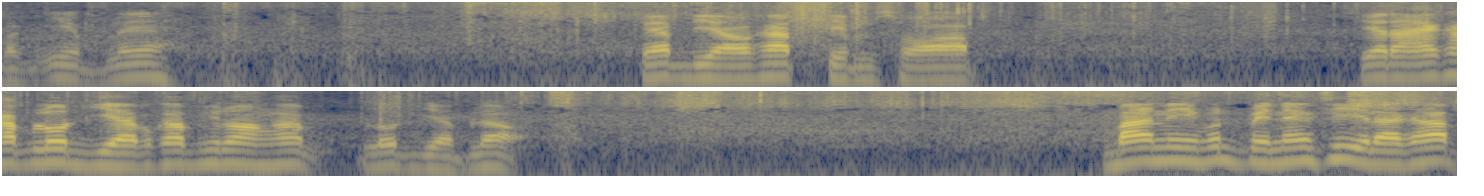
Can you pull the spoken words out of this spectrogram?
บักเอียบเลยแป๊บเดียวครับ เต็มสอบเสียดายครับรถเหยียบครับพี่น้องครับรถเหยียบแล้ว บ้านนี้เพิ่นเป็นยังซี่แหละครับ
